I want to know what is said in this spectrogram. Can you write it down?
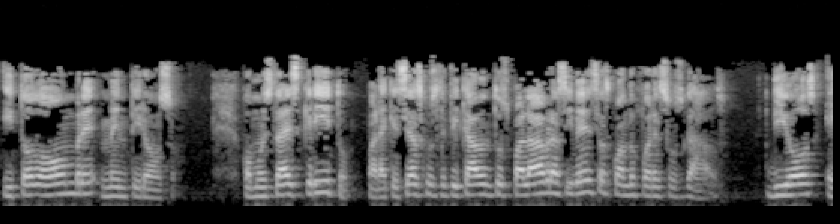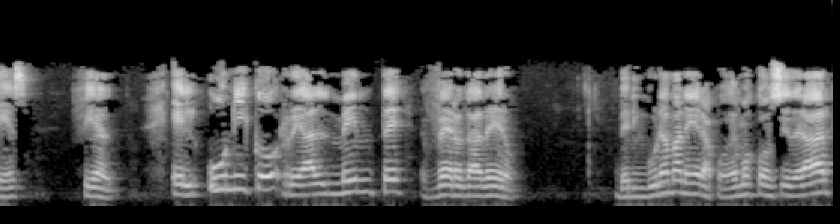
y todo hombre mentiroso. Como está escrito, para que seas justificado en tus palabras y venzas cuando fueres juzgado. Dios es fiel, el único realmente verdadero. De ninguna manera podemos considerar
